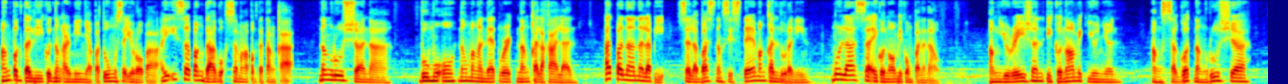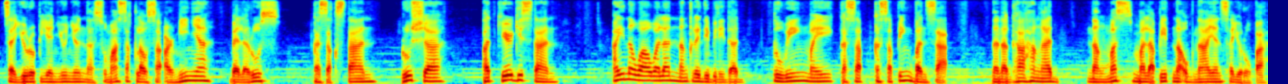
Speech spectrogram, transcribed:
Ang pagtalikod ng Armenia patungo sa Europa ay isa pang dagok sa mga pagtatangka ng Rusya na bumuo ng mga network ng kalakalan at pananalapi sa labas ng sistemang kanluranin mula sa ekonomikong pananaw. Ang Eurasian Economic Union ang sagot ng Rusya sa European Union na sumasaklaw sa Armenia, Belarus, Kazakhstan, Rusya at Kyrgyzstan ay nawawalan ng kredibilidad tuwing may kasap-kasaping bansa na naghahangad ng mas malapit na ugnayan sa Europa.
